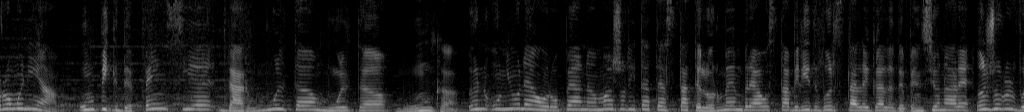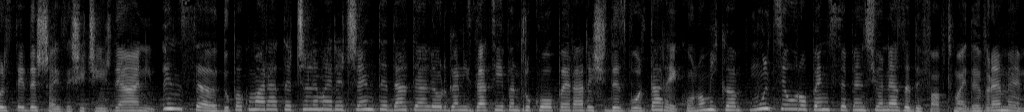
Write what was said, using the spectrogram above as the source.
România, un pic de pensie, dar multă, multă muncă. În Uniunea Europeană, majoritatea statelor membre au stabilit vârsta legală de pensionare în jurul vârstei de 65 de ani. Însă, după cum arată cele mai recente date ale Organizației pentru Cooperare și Dezvoltare Economică, mulți europeni se pensionează de fapt mai devreme.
